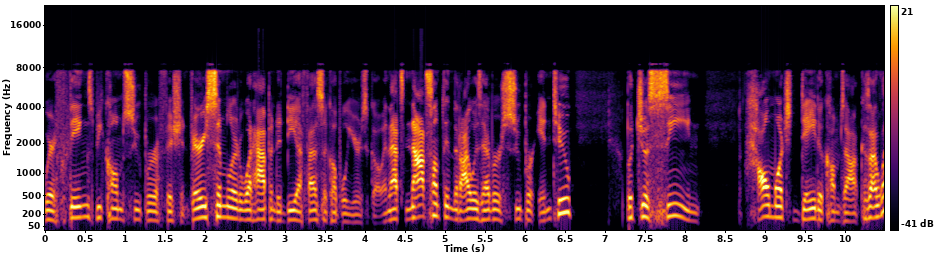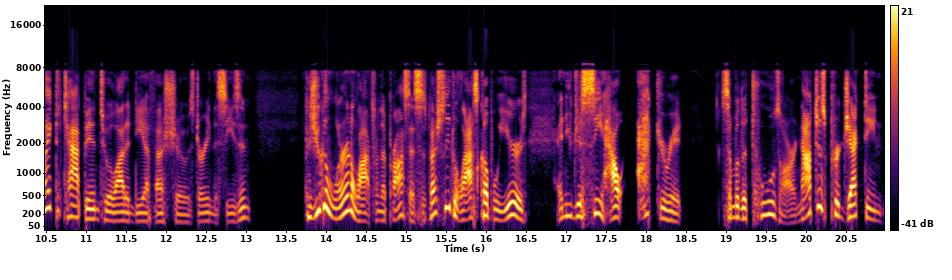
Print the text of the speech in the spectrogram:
where things become super efficient. Very similar to what happened to DFS a couple years ago. And that's not something that I was ever super into, but just seeing how much data comes out because I like to tap into a lot of DFS shows during the season because you can learn a lot from the process, especially the last couple years, and you just see how accurate some of the tools are. Not just projecting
